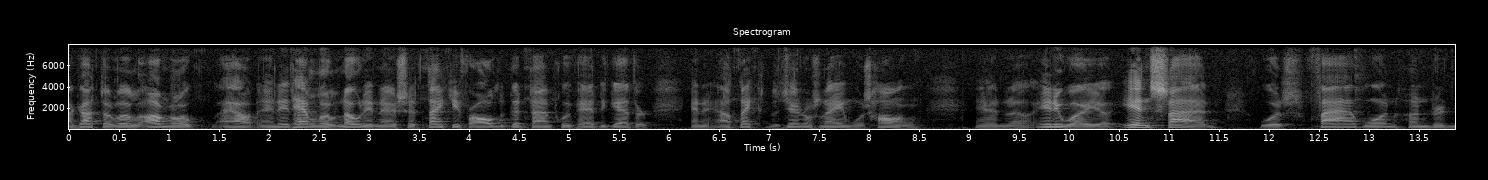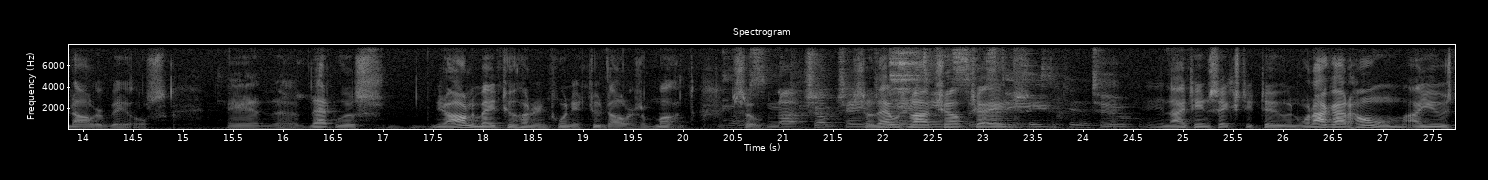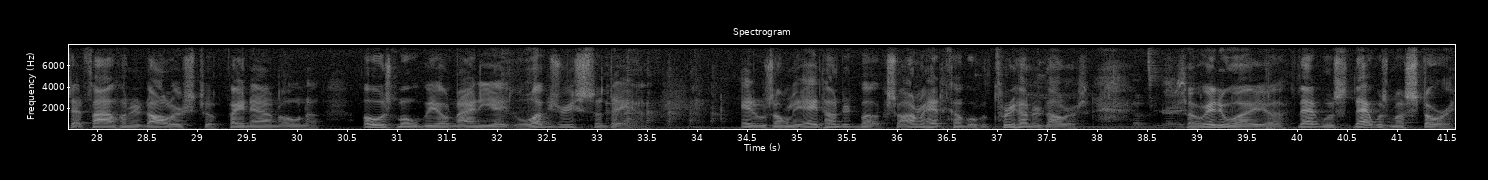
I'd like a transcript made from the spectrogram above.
I got the little envelope out, and it had a little note in there. that said, "Thank you for all the good times we've had together." And I think the general's name was Hong. And uh, anyway, uh, inside was five one hundred dollar bills and uh, that was, you know, I only made two hundred and twenty-two dollars a month. That So was not chump change. so that in was not chump change. 1962. in nineteen sixty-two, and when I got home, I used that five hundred dollars to pay down on a Oldsmobile '98 luxury sedan. And it was only eight hundred bucks, so I only had to come up with three hundred dollars. That's great. So anyway, uh, that was that was my story.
